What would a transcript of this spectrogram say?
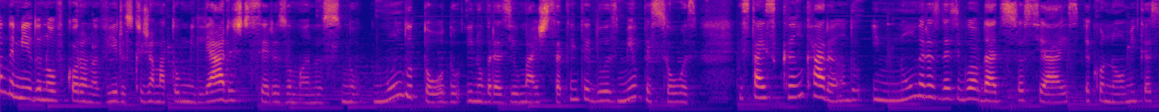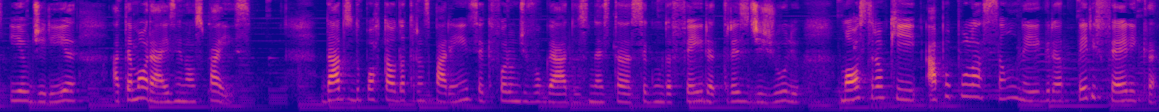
Pandemia do novo coronavírus, que já matou milhares de seres humanos no mundo todo e no Brasil mais de 72 mil pessoas, está escancarando inúmeras desigualdades sociais, econômicas e, eu diria, até morais em nosso país. Dados do Portal da Transparência, que foram divulgados nesta segunda-feira, 13 de julho, mostram que a população negra periférica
